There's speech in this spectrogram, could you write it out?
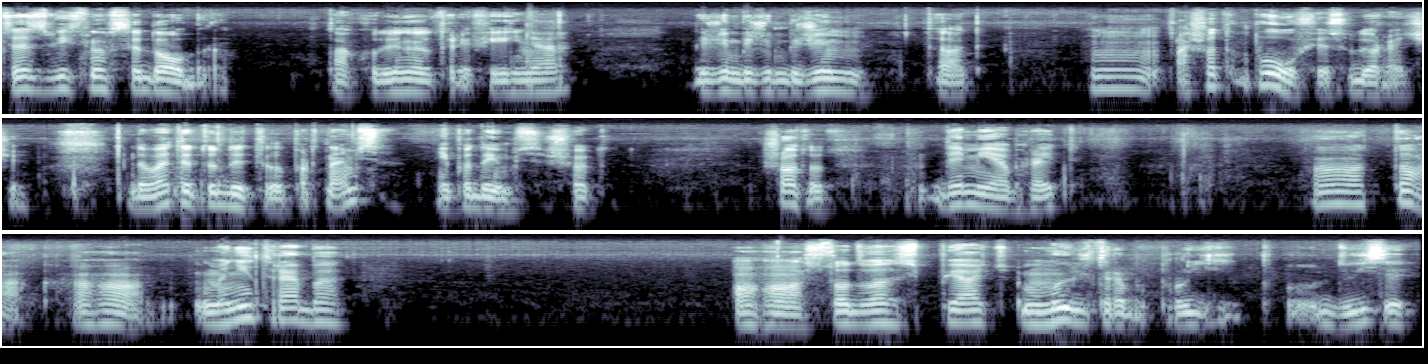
Це, звісно, все добре. Так, 1 до 3 фігня. Біжим, біжим, біжим. Так. А що там по офісу, до речі? Давайте туди телепортнемося і подивимося, що тут. Що тут? Де мій апгрейд? А, так, ага. Мені треба. Ага, 125 миль треба проїхати. 200.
